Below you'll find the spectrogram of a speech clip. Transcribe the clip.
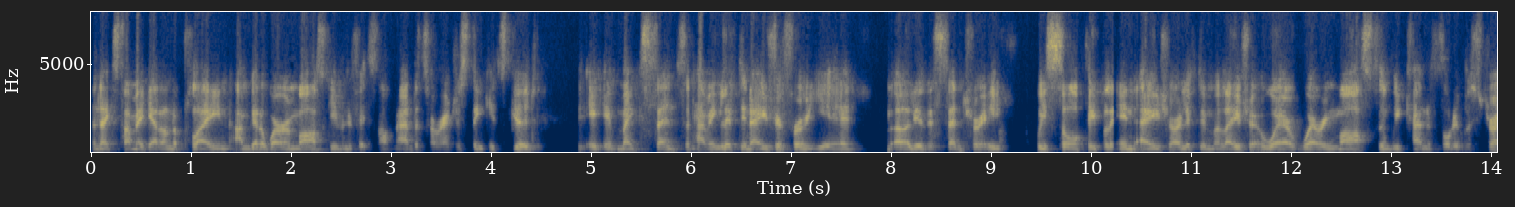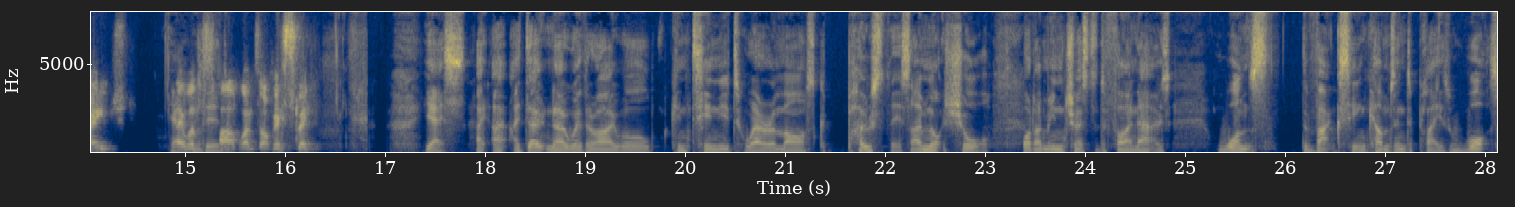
The next time I get on a plane, I'm going to wear a mask even if it's not mandatory. I just think it's good. It, it makes sense. And having lived in Asia for a year earlier this century, we saw people in Asia, I lived in Malaysia, wear, wearing masks and we kind of thought it was strange yeah, they were the did. smart ones, obviously. Yes, I, I don't know whether I will continue to wear a mask post this. I'm not sure. What I'm interested to find out is once the vaccine comes into place, what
